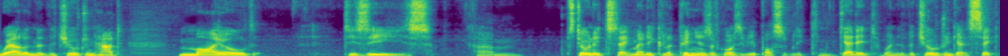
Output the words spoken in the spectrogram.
well, and that the children had mild disease. Um, still need to take medical opinions, of course, if you possibly can get it when the children get sick.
